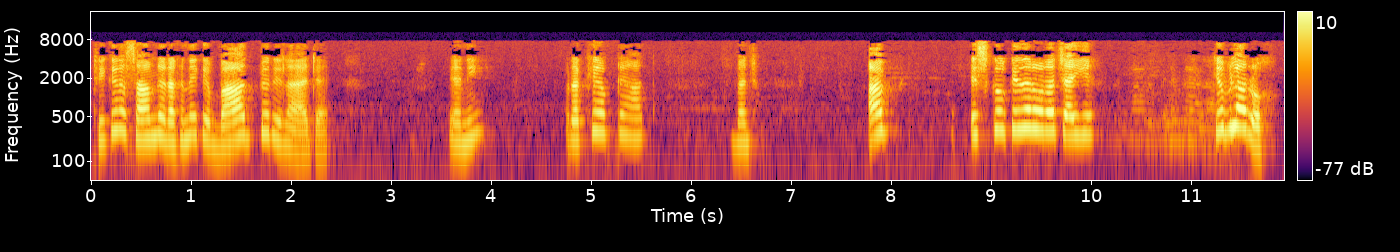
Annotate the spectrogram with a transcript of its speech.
ٹھیک ہے نا؟ سامنے رکھنے کے بعد پھر ہلایا جائے۔ یعنی رکھے اپنے ہاتھ۔ بنچ اب اس کو کدھر ہونا چاہیے؟ قبلہ رخ۔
